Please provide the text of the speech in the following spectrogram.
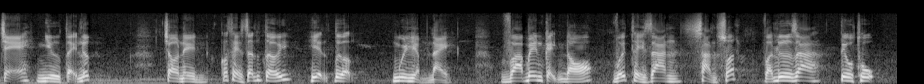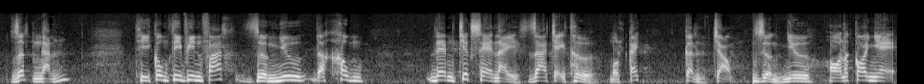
chẽ như tại Đức. Cho nên có thể dẫn tới hiện tượng nguy hiểm này. Và bên cạnh đó, với thời gian sản xuất và đưa ra tiêu thụ rất ngắn thì công ty VinFast dường như đã không đem chiếc xe này ra chạy thử một cách cẩn trọng. Dường như họ đã coi nhẹ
